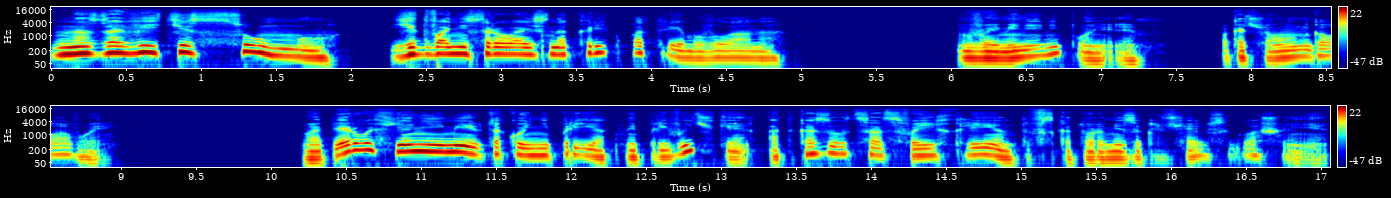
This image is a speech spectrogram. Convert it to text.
«Назовите сумму!» Едва не срываясь на крик, потребовала она. «Вы меня не поняли», — покачал он головой. «Во-первых, я не имею такой неприятной привычки отказываться от своих клиентов, с которыми заключаю соглашение.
